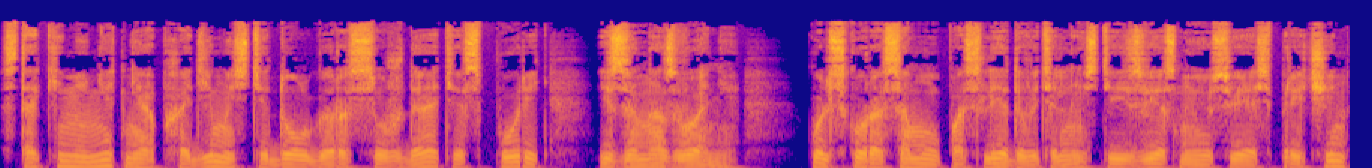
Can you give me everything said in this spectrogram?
С такими нет необходимости долго рассуждать и спорить из-за названия, коль скоро саму последовательность и известную связь причин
